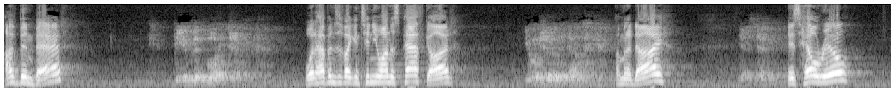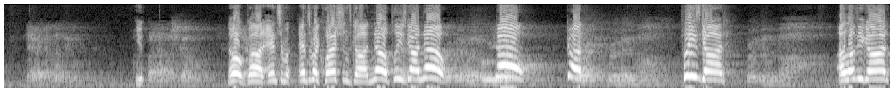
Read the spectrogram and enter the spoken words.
I've been bad? What happens if I continue on this path, God? You will surely die. I'm going to die? Yes, Derek. Is hell real? You. You But I must go. No, God, answer my, answer my questions, God. No, please, God, no. Remember who you No. God, please, God. I love you, God.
